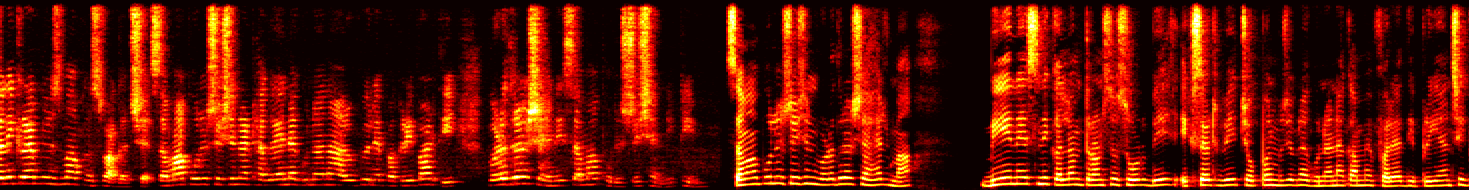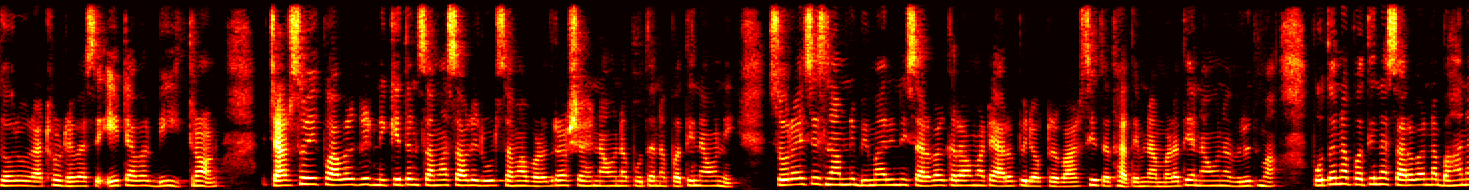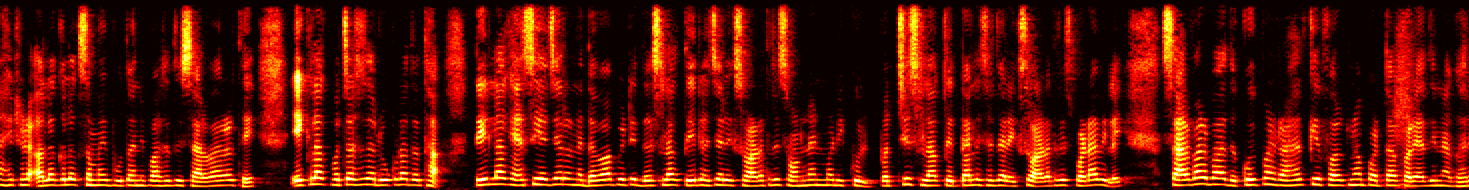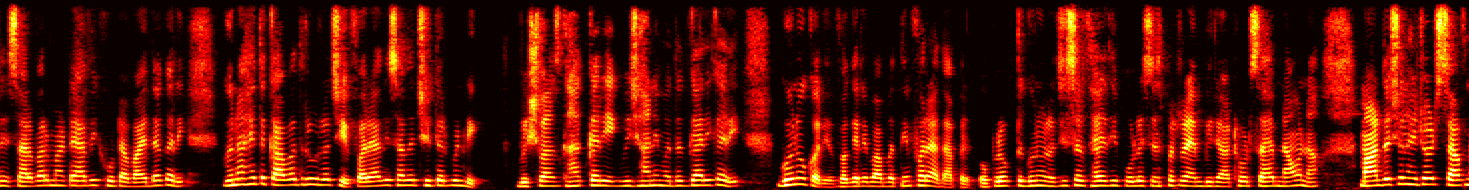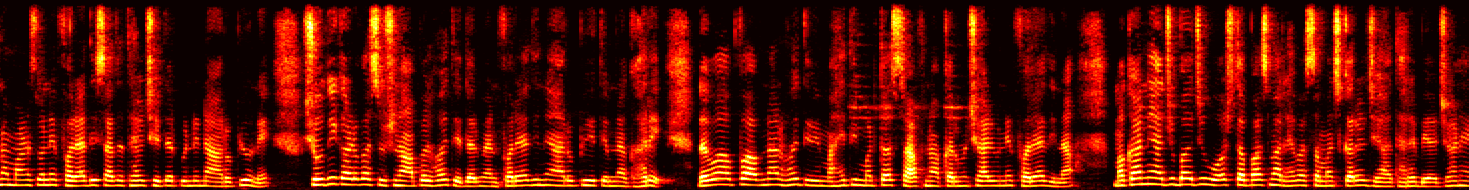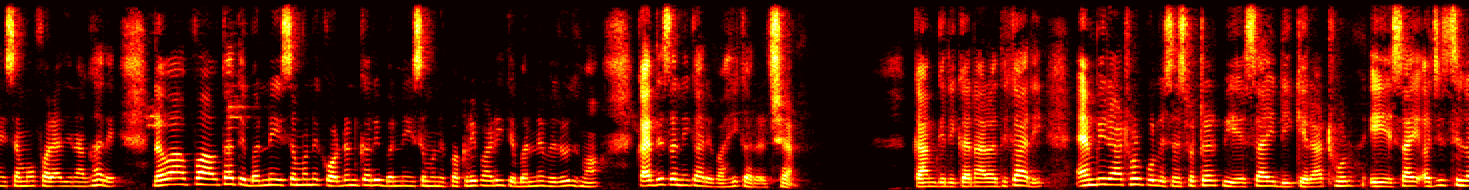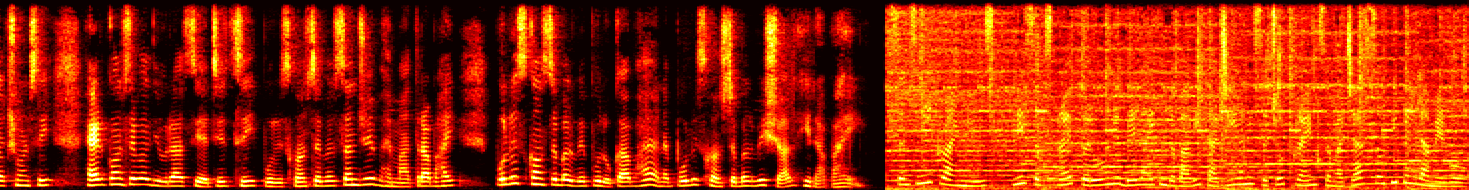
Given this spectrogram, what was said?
Sunny crime ન્યૂઝમાં આપનું સ્વાગત છે. સમા પોલીસ સ્ટેશનના ઠગાઈના ગુનાના આરોપીઓને પકડી પાડતી વડોદરા શહેરની સમા પોલીસ સ્ટેશનની team. Sama police station Vadodara શહેરમાં બીએનએસની કલમ ત્રણસો સોળ બે, એકસઠ બે, ચોપન મુજબના ગુનાના કામે ફરિયાદી પ્રિયાંશી ગૌરવ રાઠોડ રહેવાસી એ ટાવર બી ત્રણ, ચારસો એક power grid Niketan Sama Savli road Sama Vadodara શહેરનાઓના પોતાના પતિનાઓની સોરાઇસિસ નામની બીમારીની સારવાર કરાવવા માટે આરોપી ડોક્ટર વારસી તથા તેમના મળતિયાનાઓના વિરુદ્ધમાં પોતાના પતિના સારવારના બહાના હેઠળ અલગ અલગ સમયે પોતાની પાસેથી સારવાર અર્થે એક લાખ પચાસ હજાર રોકડા તથા તેર લાખ એંસી હજાર અને દવા પેટે દસ લાખ તેર હજાર એકસો આડત્રીસ ઓનલાઈન મળી કુલ પચીસ લાખ તેતાલીસ હજાર એકસો આડત્રીસ પડાવી લઈ, સારવાર બાદ કોઈપણ રાહત કે ફરક ન પડતા ફરિયાદીના ઘરે સારવાર માટે આવી ખોટા વાયદા કરી, ગુનાહિત કાવતરું રચી ફરિયાદી સાથે છેતરપિંડી વિશ્વાસઘાત કરી, એકબીજાની મદદગારી કરી, ગુનો કર્યો. વગેરે બાબતની ફરિયાદ આપેલ. ઉપરોક્ત ગુનો register થયેથી police inspector M B Rathod સાહેબ નાઓના માર્ગદર્શન હેઠળ સ્ટાફના માણસોને ફરિયાદી સાથે થયેલ છેતરપિંડીના આરોપીઓને શોધી કાઢવા સૂચના આપેલ હોય તે દરમિયાન ફરિયાદીને આરોપીએ તેમના ઘરે દવા આપવા આવનાર હોય તેવી માહિતી મળતા સ્ટાફના કર્મચારીઓને ફરિયાદીના મકાનની આજુબાજુ વોચ તપાસમાં રહેવા સમજ કરેલ. જે આધારે બે અજાણ્યા ઇસમો ફરિયાદીના ઘરે દવા આપવા આવતા તે બંને ઇસમોને કોર્ડન કરી, બંને ઇસમોને પકડી પાડી, તે બંને વિરુદ્ધમાં કાયદેસરની કાર્યવાહી કરેલ છે. કામગીરી કરનાર અધિકારી M B Rathod, police inspector PSI D K Rathod ASI Ajitsinh Laxmansinh, head constable Yuvrajsinh Ajitsinh police constable Sanjaybhai Matrabhai, police constable Vipul Ukabhai અને police constable Vishal Hirabhai. Sansani crime news ને subscribe કરો અને bell icon દબાવી તાજી અને સચોટ crime સમાચાર સૌથી પહેલા મેળવો.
